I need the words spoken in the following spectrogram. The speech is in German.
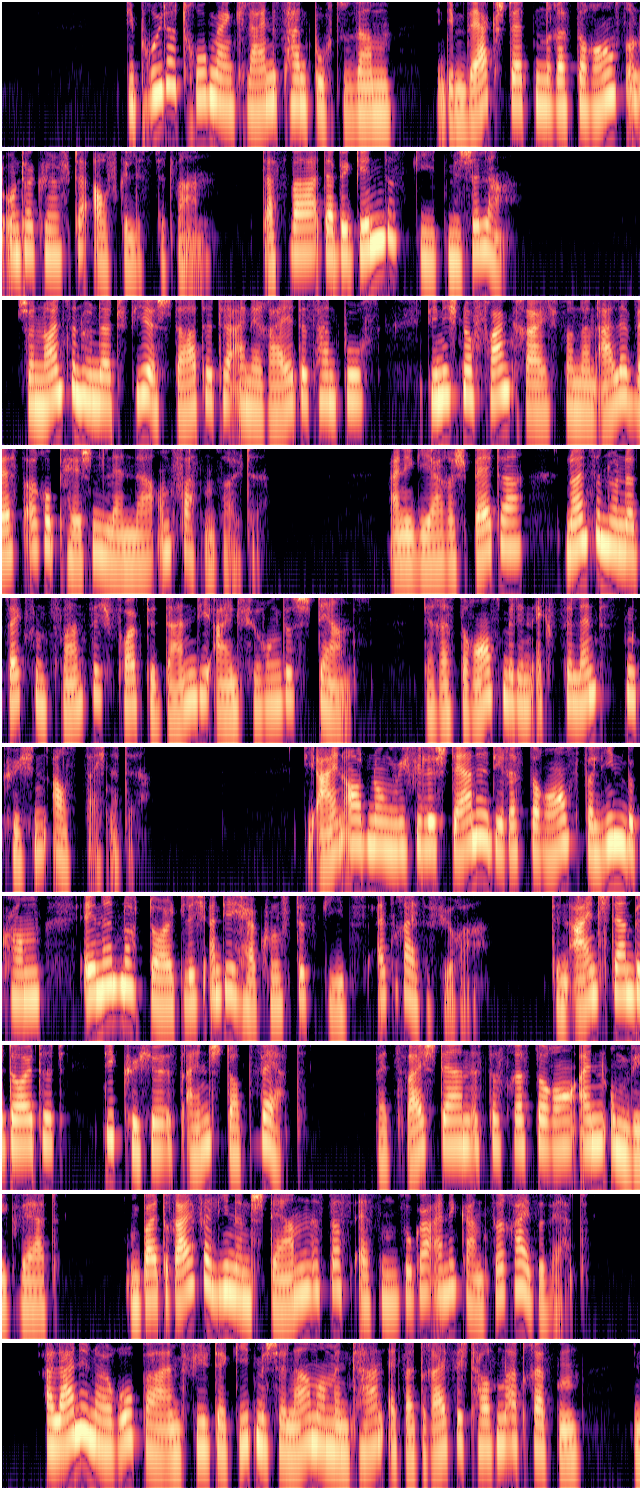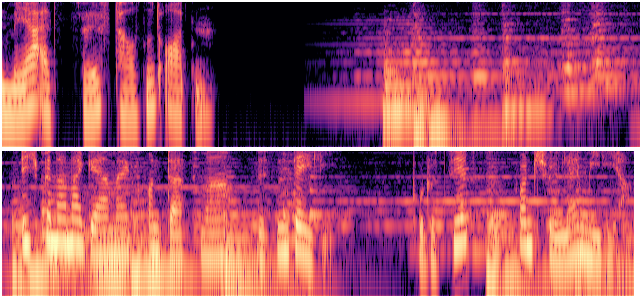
Die Brüder trugen ein kleines Handbuch zusammen, in dem Werkstätten, Restaurants und Unterkünfte aufgelistet waren. Das war der Beginn des Guide Michelin. Schon 1904 startete eine Reihe des Handbuchs, die nicht nur Frankreich, sondern alle westeuropäischen Länder umfassen sollte. Einige Jahre später, 1926, folgte dann die Einführung des Sterns, der Restaurants mit den exzellentesten Küchen auszeichnete. Die Einordnung, wie viele Sterne die Restaurants verliehen bekommen, erinnert noch deutlich an die Herkunft des Guides als Reiseführer. Denn ein Stern bedeutet, die Küche ist einen Stopp wert. Bei zwei Sternen ist das Restaurant einen Umweg wert und bei drei verliehenen Sternen ist das Essen sogar eine ganze Reise wert. Allein in Europa empfiehlt der Guide Michelin momentan etwa 30.000 Adressen in mehr als 12.000 Orten. Ich bin Anna Germeck und das war Wissen Daily, produziert von Schönlein Media.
